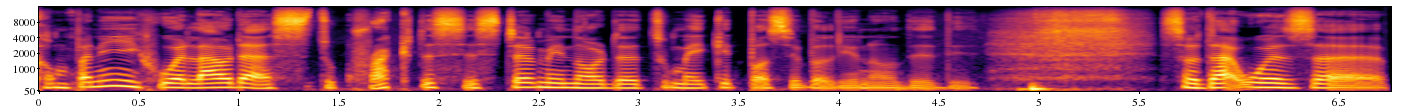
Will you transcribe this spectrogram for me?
company, who allowed us to crack the system in order to make it possible. You know, the, the so that was uh,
